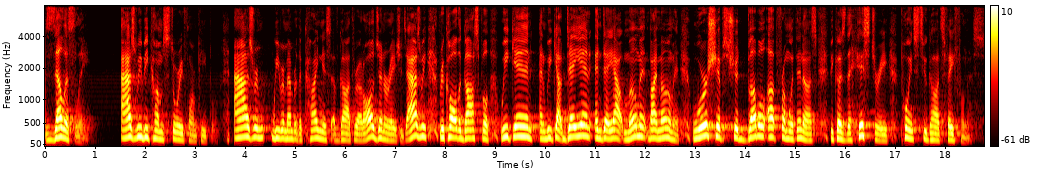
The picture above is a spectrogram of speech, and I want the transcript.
zealously as we become story form people, as we remember the kindness of God throughout all generations, as we recall the gospel week in and week out, day in and day out, moment by moment, worship should bubble up from within us because the history points to God's faithfulness.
